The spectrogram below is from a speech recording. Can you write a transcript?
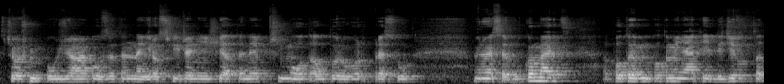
z čehož my používáme pouze ten nejrozšířenější a ten je přímo od autorů WordPressu. Jmenuje se WooCommerce. A potom, potom je nějaký digital,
